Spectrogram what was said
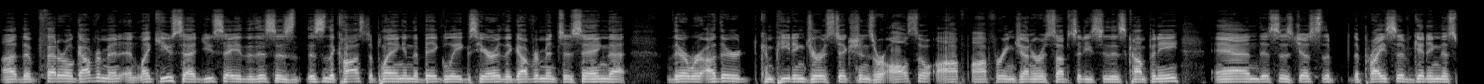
Uh, the federal government, and like you said, you say that this is this is the cost of playing in the big leagues here. The government is saying that there were other competing jurisdictions are also off, offering generous subsidies to this company, and this is just the the price of getting this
